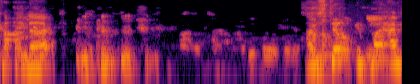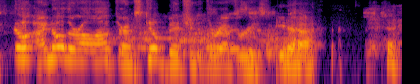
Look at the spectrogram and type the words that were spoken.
conduct. I'm still, compla- I'm still, I know they're all out there. I'm still bitching at the referees. Yeah. Excessive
